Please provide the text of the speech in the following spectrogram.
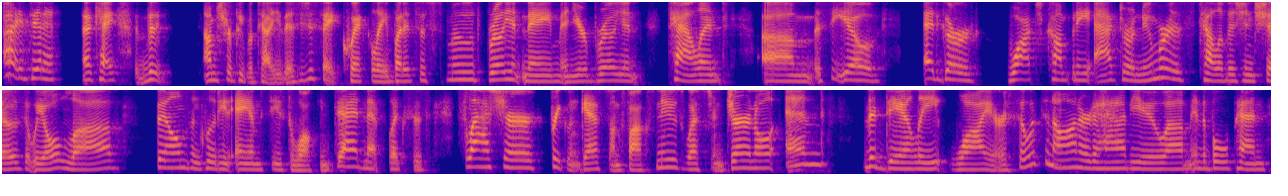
I did it. Okay. The, I'm sure people tell you this. You just say it quickly, but it's a smooth, brilliant name, and you're a brilliant talent. Um, CEO of Edgar Watch Company, actor on numerous television shows that we all love films, including AMC's The Walking Dead, Netflix's Slasher, frequent guest on Fox News, Western Journal, and The Daily Wire. So it's an honor to have you um, in the bullpen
